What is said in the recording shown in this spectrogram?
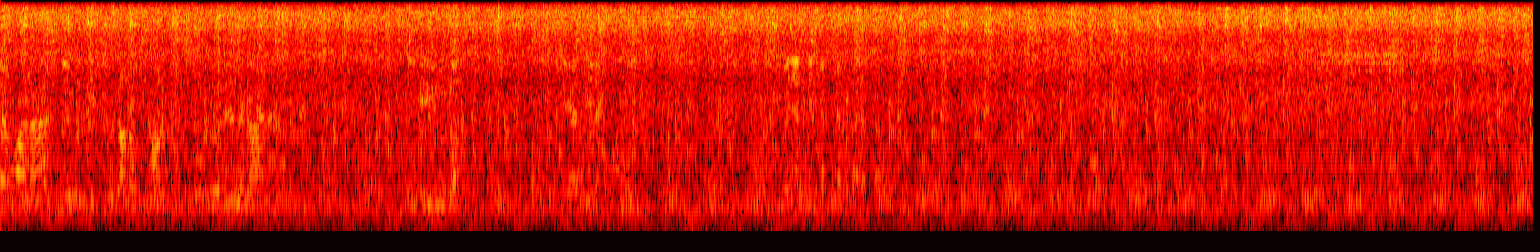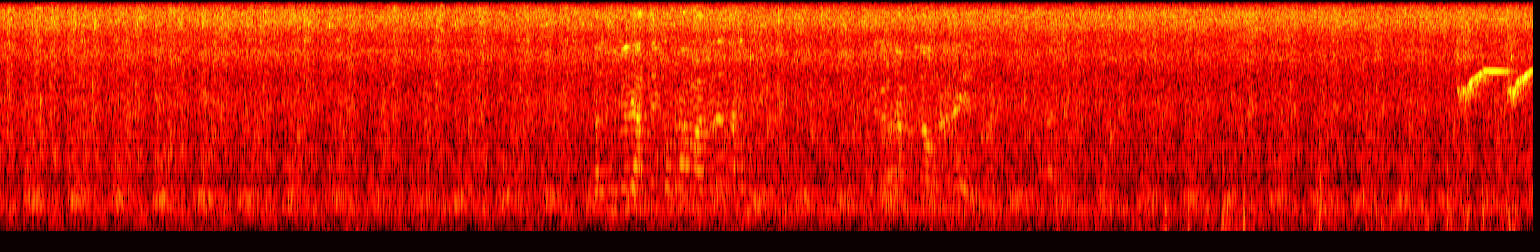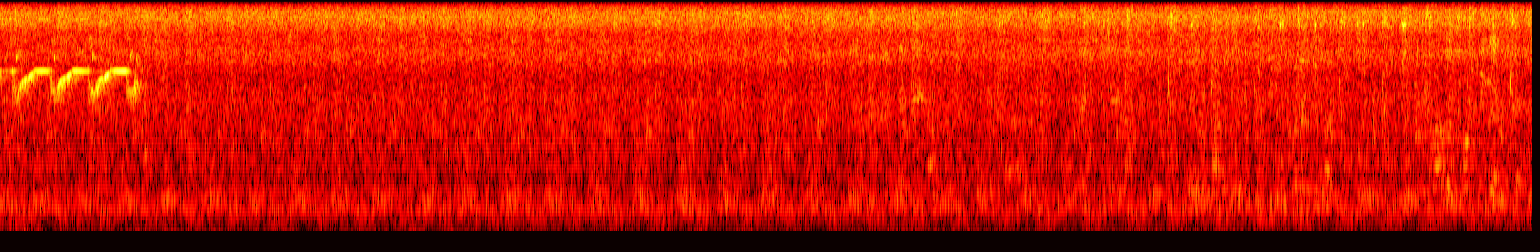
लगवाना है। इसमें सारा माल रोने लगा है ना यही होगा। ऐसे लगवाना है। इसकी वजह दिक्कत करता रहता है। कल सवेरे आते कपड़ा मारना सारा। मशीन में अगर अपना हो रहा है ना ये छोटी कर है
